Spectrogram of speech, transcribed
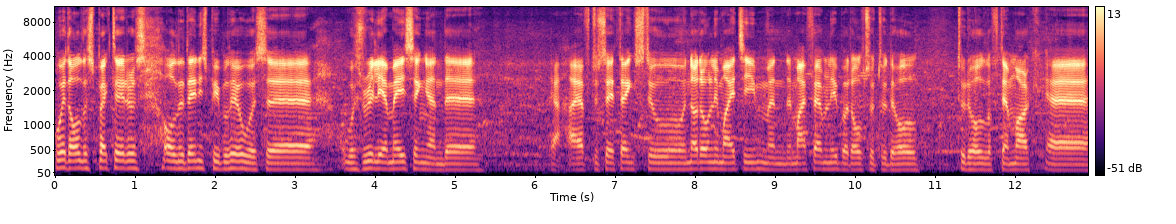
with all the spectators, all the Danish people here was uh, was really amazing and uh, yeah, I have to say thanks to not only my team and my family but also to the whole to the whole of Denmark. Uh,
